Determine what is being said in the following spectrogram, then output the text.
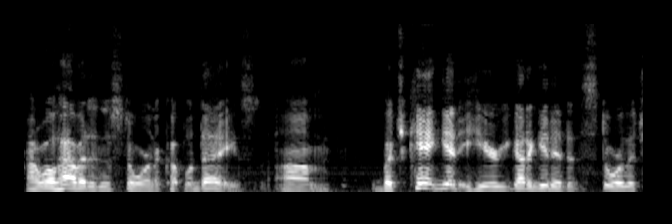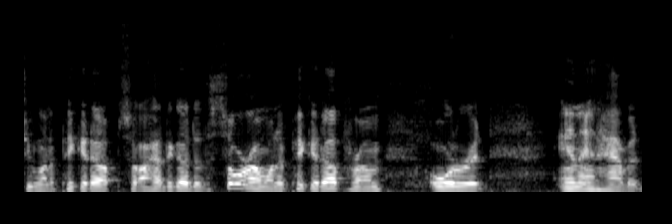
"I will have it in the store in a couple of days." Um, but you can't get it here. You got to get it at the store that you want to pick it up. So I had to go to the store I want to pick it up from, order it, and then have it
